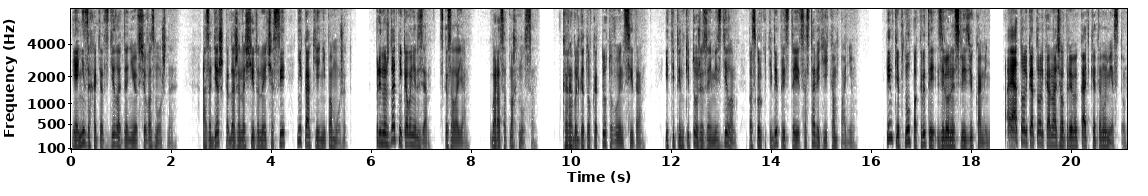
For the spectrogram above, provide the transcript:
и они захотят сделать для нее все возможное. А задержка даже на считанные часы никак ей не поможет. «Принуждать никого нельзя», — сказала я. Барас отмахнулся. «Корабль готов к отлету, воин Сидра. И ты, Пинки, тоже займись делом, поскольку тебе предстоит составить ей компанию». Пинки пнул покрытый зеленой слизью камень. А я только-только начал привыкать к этому месту.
